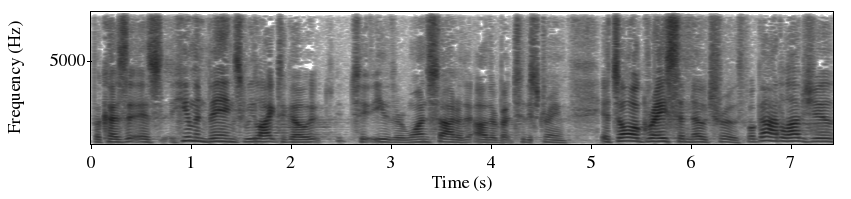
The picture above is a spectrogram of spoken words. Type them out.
because as human beings, we like to go to either one side or the other, but to the extreme. It's all grace and no truth. Well, God loves you,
